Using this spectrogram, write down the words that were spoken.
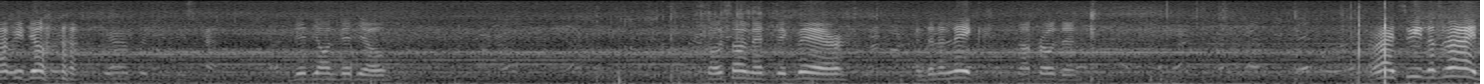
Happy video. Video on video. Snow Summit, Big Bear, and then a lake. It's not frozen. Alright, sweet, let's ride!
